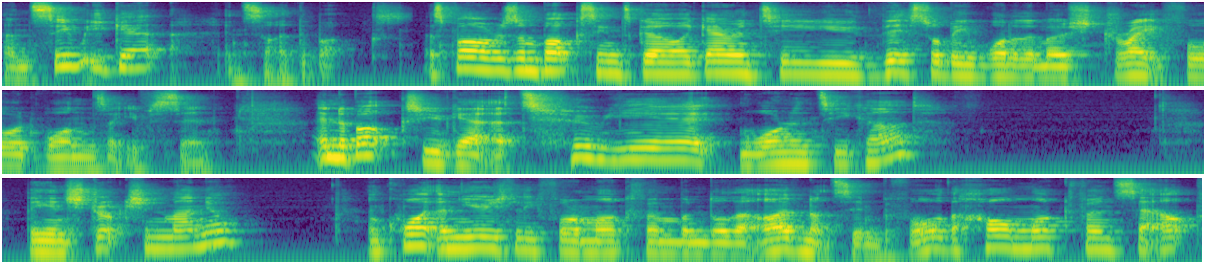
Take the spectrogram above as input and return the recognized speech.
and see what you get inside the box. As far as unboxings go, I guarantee you this will be one of the most straightforward ones that you've seen. In the box you get a two year warranty card, the instruction manual, and quite unusually for a microphone bundle that I've not seen before, the whole microphone setup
